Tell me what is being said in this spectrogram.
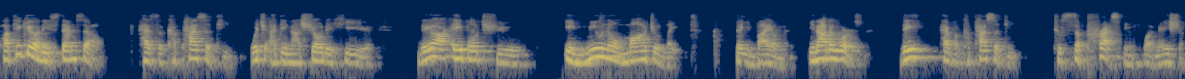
Particularly stem cell has a capacity, which I did not show it here. They are able to immunomodulate the environment. In other words, they have a capacity to suppress inflammation.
